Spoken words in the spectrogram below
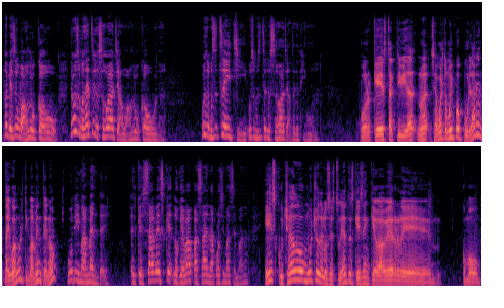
特别是网络购物。那为什么在这个时候要讲网络购物呢？为什么是这一集？为什么是这个时候要讲这个题目呢？ Porque esta actividad no- se ha vuelto muy popular en Taiwán últimamente, ¿no? Últimamente, es que sabes que lo que va a pasar en la próxima semana. He escuchado mucho de los estudiantes que dicen que va a haber eh, como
